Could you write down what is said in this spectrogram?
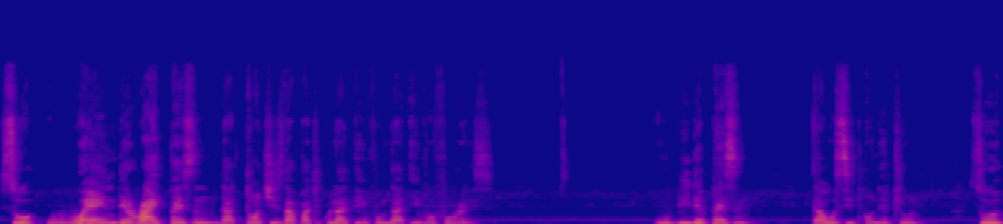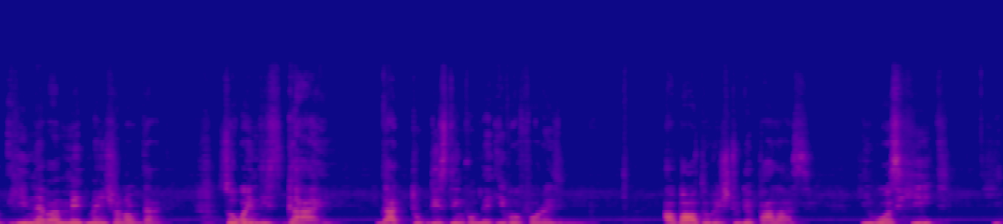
so when the right person that touches that particular thing from that evil forest will be the person that will sit on the throne. So he never made mention of that. So when this guy that took this thing from the evil forest about to reach to the palace, he was hit he,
